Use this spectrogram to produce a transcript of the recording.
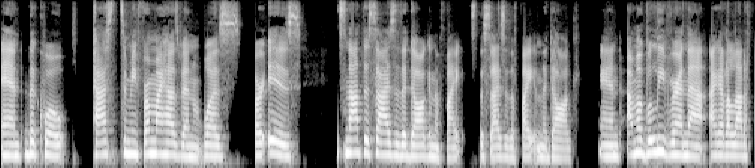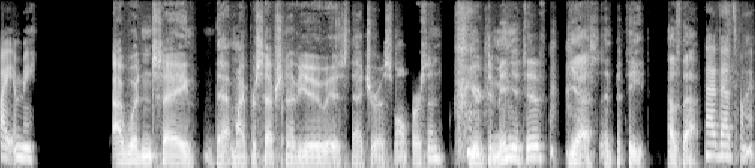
and the quote passed to me from my husband was or is, "It's not the size of the dog in the fight; it's the size of the fight in the dog." And I'm a believer in that. I got a lot of fight in me. I wouldn't say that my perception of you is that you're a small person. You're diminutive, yes, and petite. How's that? That, that's fine.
